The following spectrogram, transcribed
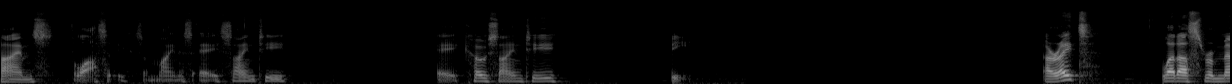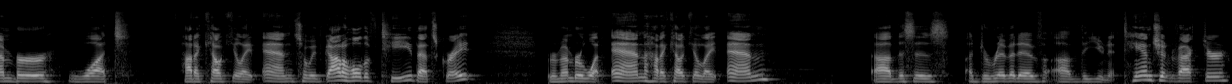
times velocity. So minus a sine t, a cosine t, b. All right, let us remember what how to calculate n. So we've got a hold of t, that's great. Remember what n, how to calculate n. Uh, this is a derivative of the unit tangent vector,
